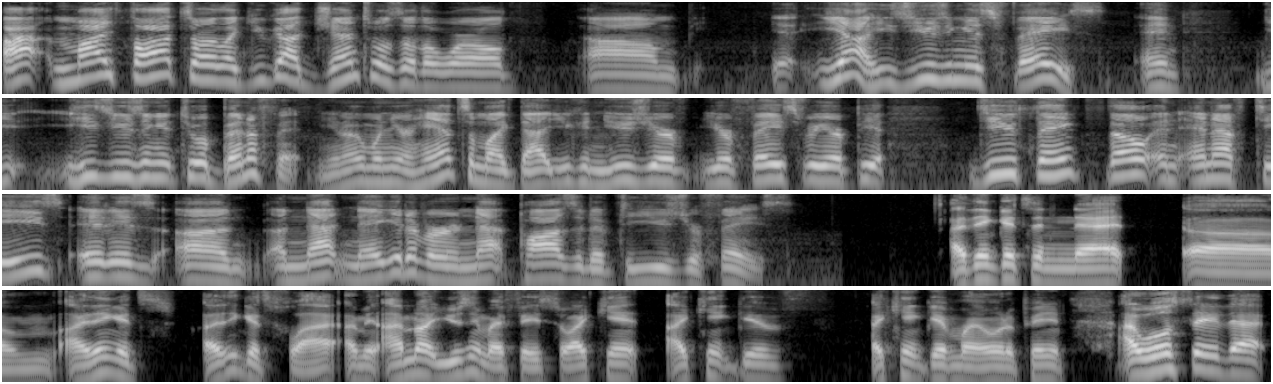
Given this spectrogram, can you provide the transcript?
I, my thoughts are like you got gentles of the world. Um, yeah, he's using his face, and he's using it to a benefit. You know, when you're handsome like that, you can use your your face for your P. Do you think though in NFTs it is a, a net negative or a net positive to use your face? I think it's a net. Um, I think it's I think it's flat. I mean, I'm not using my face, so I can't I can't give I can't give my own opinion. I will say that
